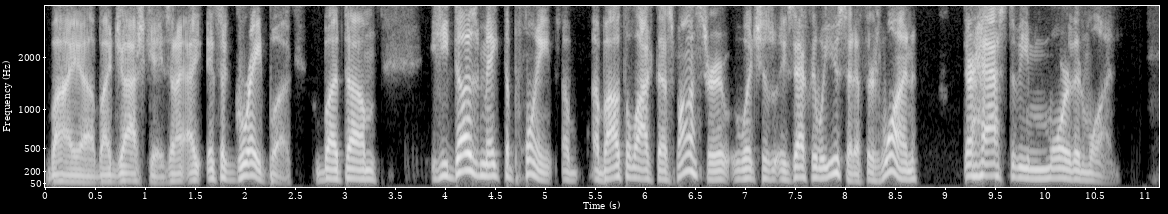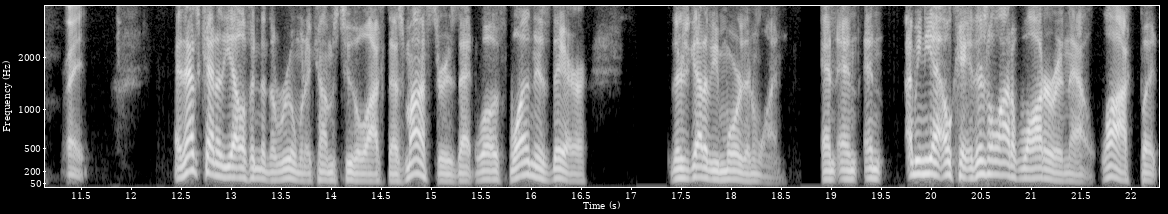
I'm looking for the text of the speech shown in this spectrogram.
by uh, by Josh Gates, and I, I it's a great book. But um, he does make the point of, about the Loch Ness monster, which is exactly what you said. If there's one, there has to be more than one. Right. And that's kind of the elephant in the room when it comes to the Loch Ness monster is that well, if one is there, there's got to be more than one. And and and I mean, yeah, okay, there's a lot of water in that loch, but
